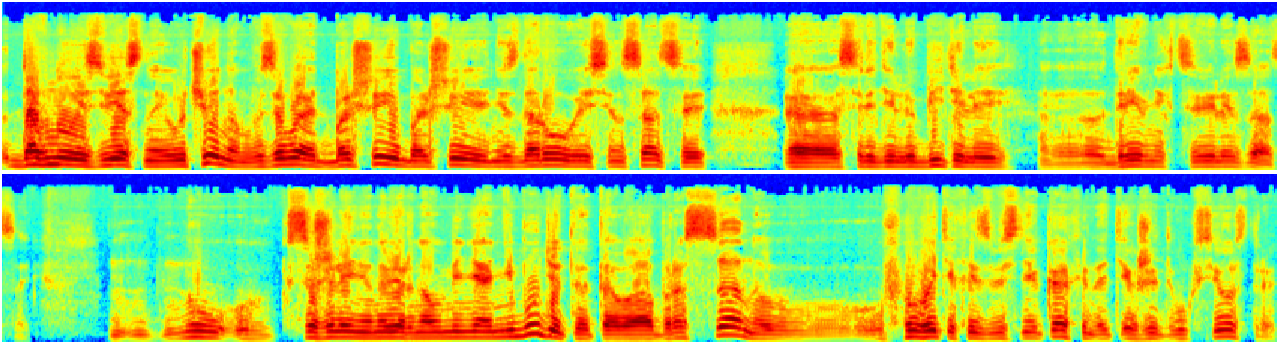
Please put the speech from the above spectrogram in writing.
давно известные ученым, вызывают большие-большие нездоровые сенсации Э, среди любителей э, древних цивилизаций. Ну, к сожалению, наверное, у меня не будет этого образца, но в этих известняках и на тех же двух сестрах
